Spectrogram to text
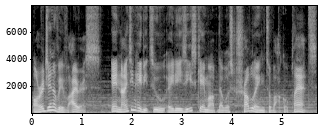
Origin of a virus In 1982, a disease came up that was troubling tobacco plants.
